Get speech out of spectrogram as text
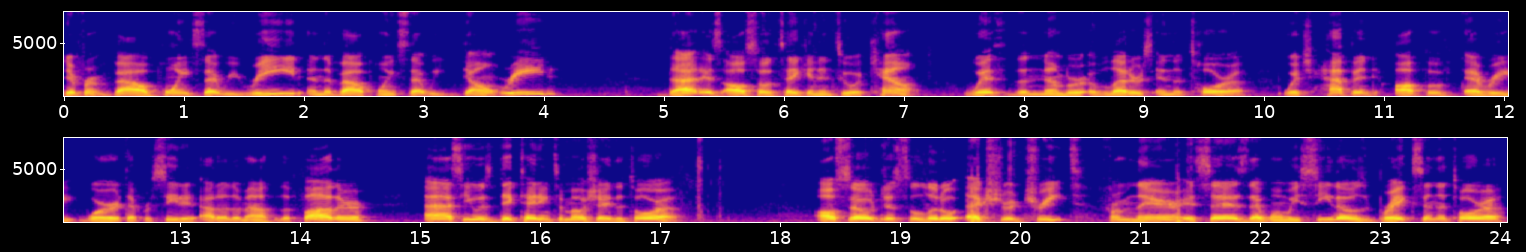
different vowel points that we read and the vowel points that we don't read, that is also taken into account with the number of letters in the Torah, which happened off of every word that proceeded out of the mouth of the Father as he was dictating to Moshe the Torah. Also, just a little extra treat from there. It says that when we see those breaks in the Torah,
